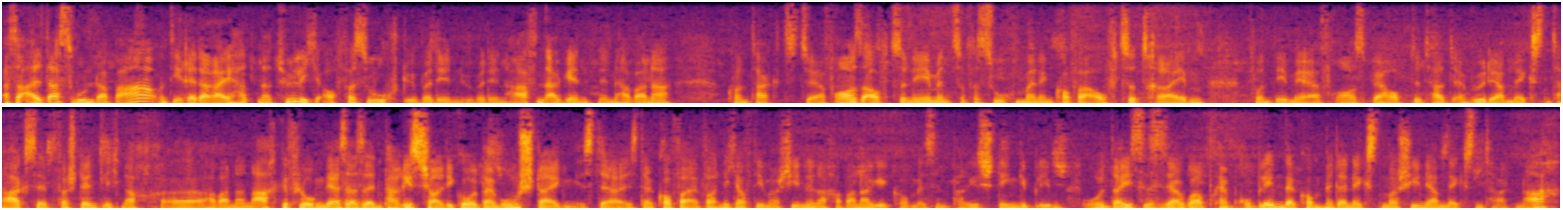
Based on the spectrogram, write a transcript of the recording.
Also all das wunderbar und die Reederei hat natürlich auch versucht, über den, über den Hafenagenten in Havanna Kontakt zu Air France aufzunehmen, zu versuchen, meinen Koffer aufzutreiben, von dem er Air France behauptet hat, er würde am nächsten Tag selbstverständlich nach äh, Havanna nachgeflogen. Der ist also in Paris Charles de Gaulle beim Umsteigen, ist der, ist der Koffer einfach nicht auf die Maschine nach Havanna gekommen, ist in Paris stehen geblieben. Und da hieß es ja überhaupt kein Problem, der kommt mit der nächsten Maschine am nächsten Tag nach.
